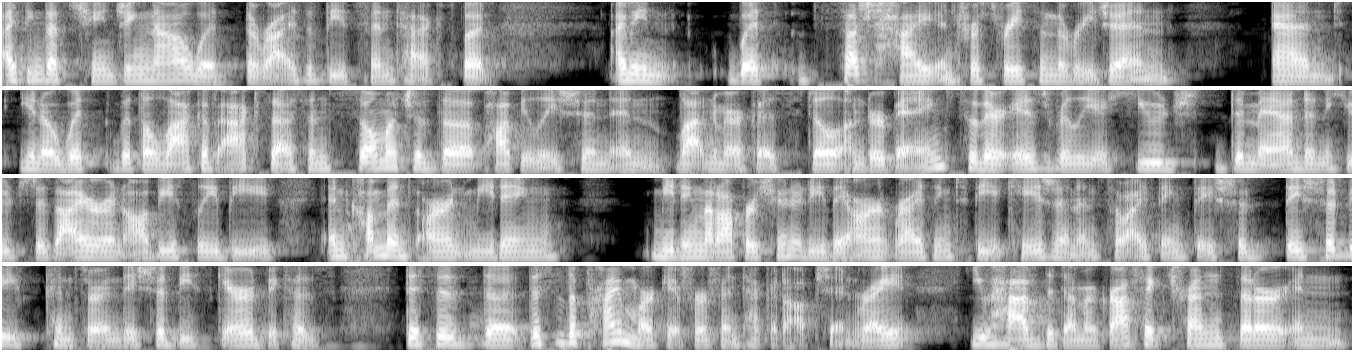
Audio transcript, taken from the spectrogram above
I think that's changing now with the rise of these fintechs. But I mean, with such high interest rates in the region, and you know with with a lack of access and so much of the population in latin america is still underbanked so there is really a huge demand and a huge desire and obviously the incumbents aren't meeting meeting that opportunity. They aren't rising to the occasion. And so i think they should they should be concerned. They should be scared because this is the this is the prime market for fintech adoption right? You have the demographic trends that are in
